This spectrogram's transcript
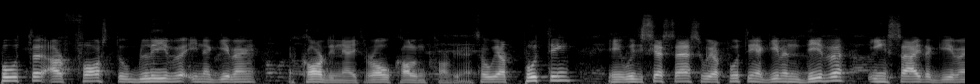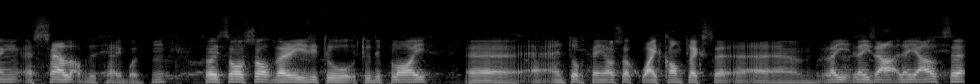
put are forced to live in a given coordinate row column coordinate. So we are putting in, with css we are putting a given div inside a given uh, cell of the table hmm? so it's also very easy to to deploy uh, and to obtain also quite complex uh, um, lay, layouts uh,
